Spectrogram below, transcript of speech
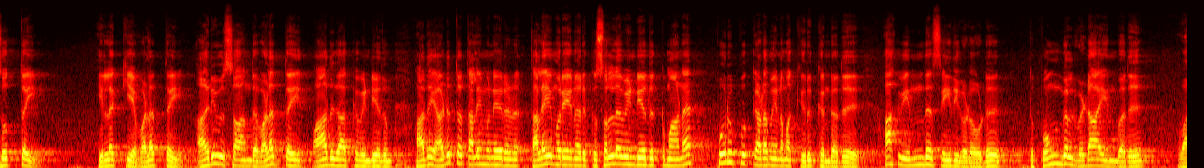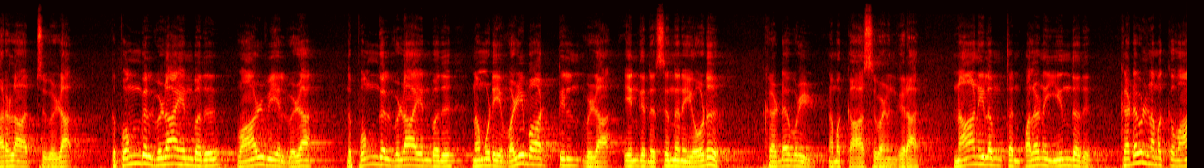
சொத்தை இலக்கிய வளத்தை அறிவு சார்ந்த வளத்தை பாதுகாக்க வேண்டியதும் அதை அடுத்த தலைமுறையினர் தலைமுறையினருக்கு சொல்ல வேண்டியதுக்குமான பொறுப்பு கடமை நமக்கு இருக்கின்றது. ஆகவே இந்த செய்திகளோடு இந்த பொங்கல் விழா என்பது வரலாற்று விழா. இந்த பொங்கல் விழா என்பது வாழ்வியல் விழா. இந்த பொங்கல் விழா என்பது நம்முடைய வழிபாட்டில் விழா என்கின்ற சிந்தனையோடு கடவுள் நமக்கு ஆசி வழங்குகிறார். நானிலம் தன் பலனை ஈந்தது கடவுள் நமக்கு வா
